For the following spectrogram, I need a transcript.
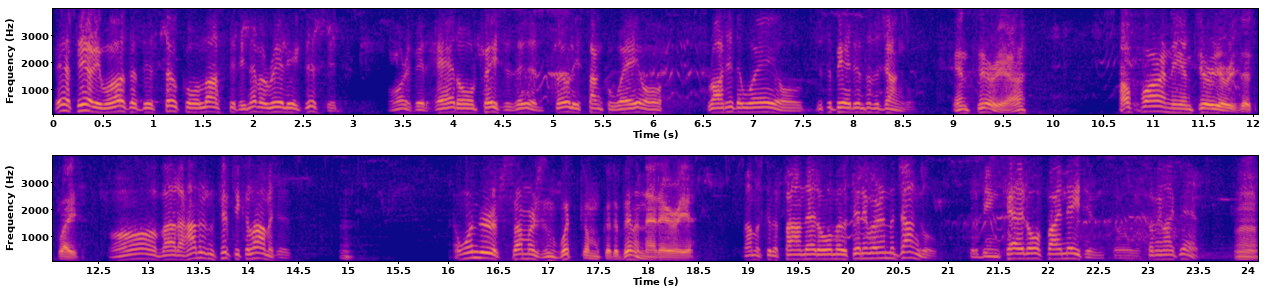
Their theory was that this so-called lost city never really existed. Or if it had, all traces of it had slowly sunk away or rotted away or disappeared into the jungle. Interior, huh? How far in the interior is this place? Oh, about 150 kilometers. I wonder if Summers and Whitcomb could have been in that area. Summers could have found that almost anywhere in the jungle. Could have been carried off by natives or something like that. Uh,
